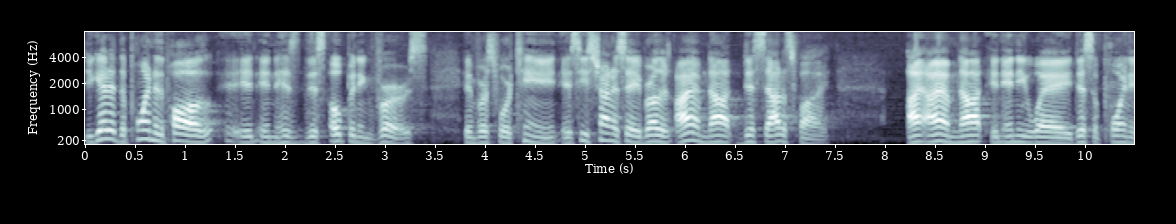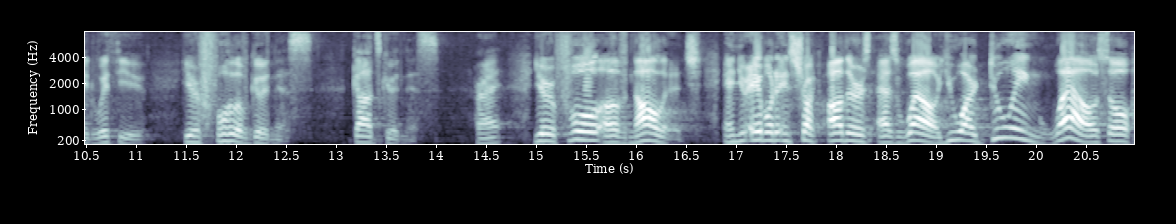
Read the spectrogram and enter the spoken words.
You get it? The point of Paul in, in his, this opening verse, in verse 14, is he's trying to say, brothers, I am not dissatisfied. I, I am not in any way disappointed with you. You're full of goodness, God's goodness, right? You're full of knowledge and you're able to instruct others as well. You are doing well. So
